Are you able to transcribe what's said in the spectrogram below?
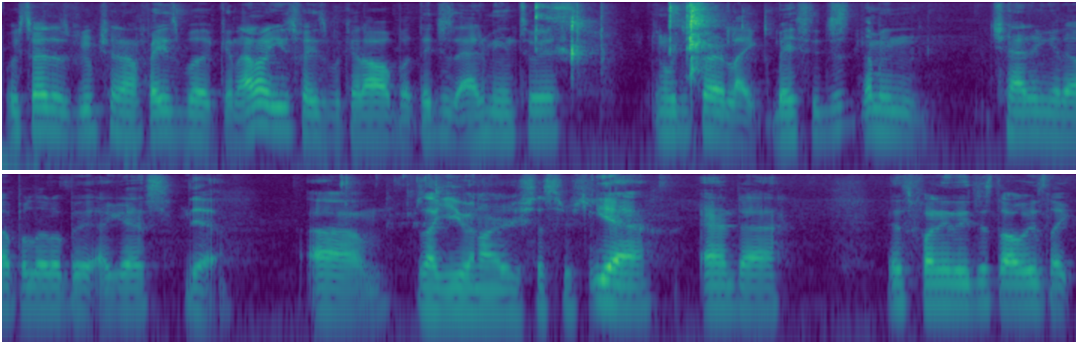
we started this group chat on Facebook, and I don't use Facebook at all, but they just added me into it, and we just started like basically just I mean, chatting it up a little bit, I guess. Yeah. Um, like you and all your sisters. yeah, and uh, it's funny they just always like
